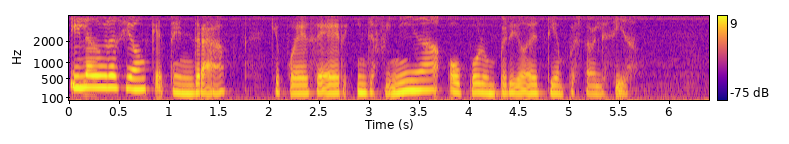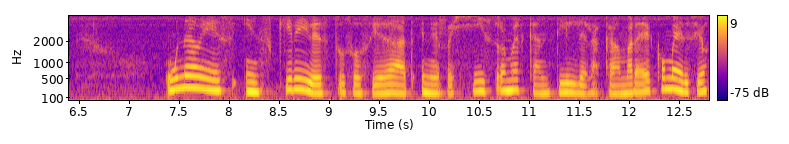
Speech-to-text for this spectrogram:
y la duración que tendrá, que puede ser indefinida o por un periodo de tiempo establecido. Una vez inscribes tu sociedad en el registro mercantil de la Cámara de Comercio,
